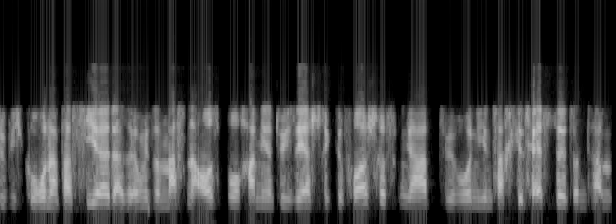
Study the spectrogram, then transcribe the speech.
bezüglich Corona passiert. Also irgendwie so ein Massenausbruch haben die natürlich sehr strikte Vorschriften gehabt. Wir wurden jeden Tag getestet und haben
